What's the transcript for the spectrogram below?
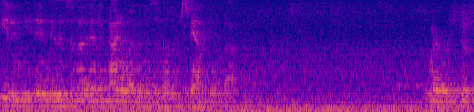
Even, and an- and nine eleven is another example of that. Where it's just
